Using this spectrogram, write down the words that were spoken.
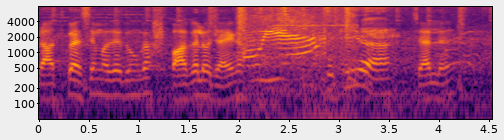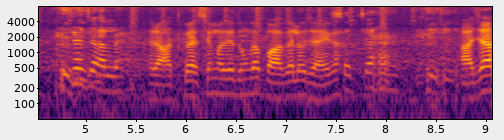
रात को ऐसे मज़े दूँगा पागल हो जाएगा। तो चल। चल। रात को ऐसे मज़े दूँगा पागल हो जाएगा। सच्चा। आजा।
